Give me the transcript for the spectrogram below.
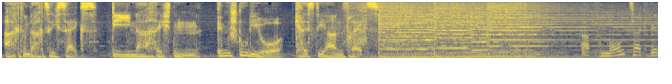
88.6 Die Nachrichten. Im Studio Christian Fritz. Ab Montag wird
